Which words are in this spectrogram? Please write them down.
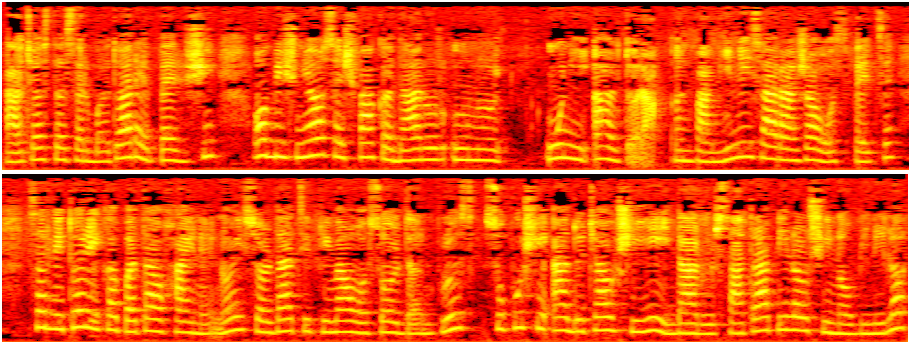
La această sărbătoare, perșii obișnuiau să-și facă daruri unui unii altora. În familii se aranja o spețe, servitorii căpătau haine noi, soldații primau o soldă în plus, supușii aduceau și ei daruri satrapilor și nobililor,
